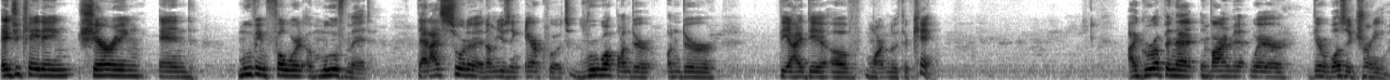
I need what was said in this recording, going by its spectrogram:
educating, sharing, and moving forward a movement that I sort of, and I'm using air quotes, grew up under under the idea of Martin Luther King. I grew up in that environment where there was a dream,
